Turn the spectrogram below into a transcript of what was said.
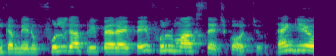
ఇంకా మీరు ఫుల్గా ప్రిపేర్ అయిపోయి ఫుల్ మార్క్స్ తెచ్చుకోవచ్చు. Thank you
